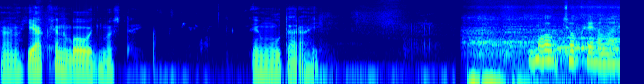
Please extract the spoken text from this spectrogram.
આનો યાક છે ને બહુ જ મસ્ત થાય તે હું ઉતારા હી મગ ચોખ્ખે હમારે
